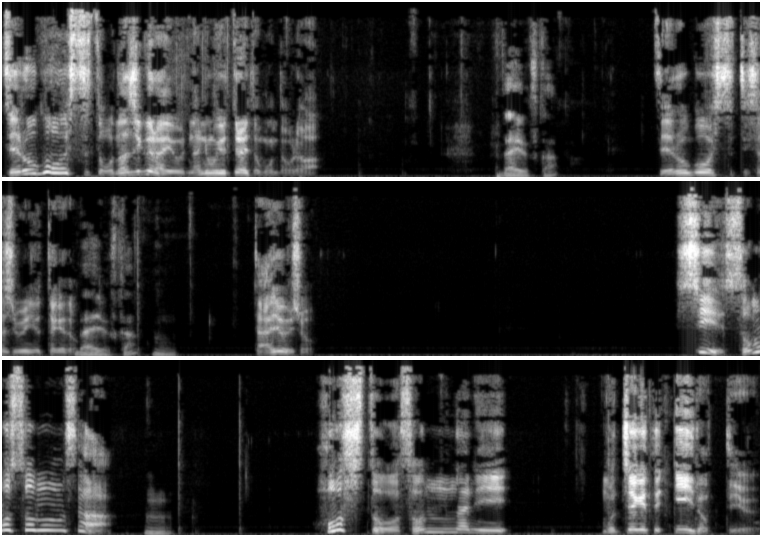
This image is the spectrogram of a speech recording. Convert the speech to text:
ゼロ号室と同じぐらいを何も言ってないと思うんだ、俺は。大丈夫ですか？ゼロ号室って久しぶりに言ったけど、大丈夫ですか？うん。大丈夫でしょ。し、そもそもさ、うん。ホストをそんなに持ち上げていいのっていう。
